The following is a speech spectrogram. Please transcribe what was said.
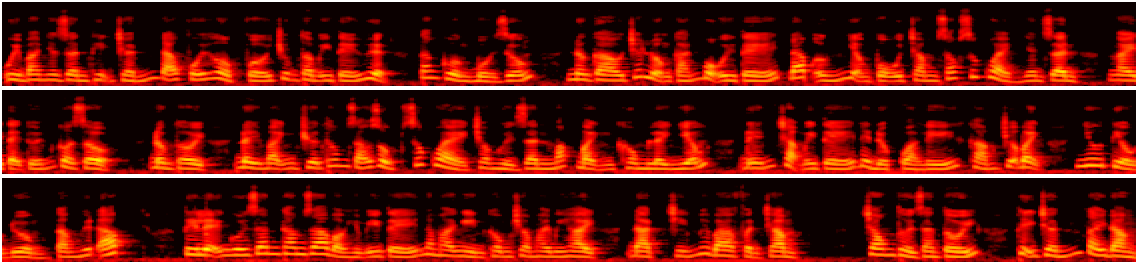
Ủy ban nhân dân thị trấn đã phối hợp với Trung tâm Y tế huyện tăng cường bồi dưỡng, nâng cao chất lượng cán bộ y tế đáp ứng nhiệm vụ chăm sóc sức khỏe nhân dân ngay tại tuyến cơ sở đồng thời đẩy mạnh truyền thông giáo dục sức khỏe cho người dân mắc bệnh không lây nhiễm đến trạm y tế để được quản lý khám chữa bệnh như tiểu đường, tăng huyết áp. Tỷ lệ người dân tham gia bảo hiểm y tế năm 2022 đạt 93%. Trong thời gian tới, thị trấn Tây Đằng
